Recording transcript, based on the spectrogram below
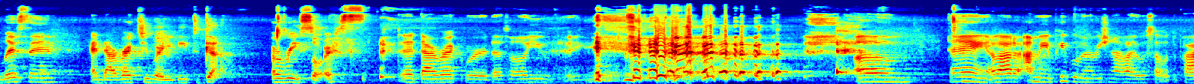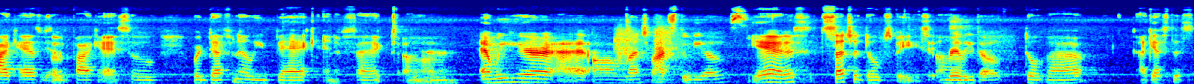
listen and direct you where you need to go. A resource." That direct word, that's all you. um, dang, a lot of, I mean, people have been reaching out like, what's up with the podcast? What's Yeah. up with the podcast? So we're definitely back in effect. Um, and we here at um, Lunchbox Studios. yeah, is such a dope space. Um, really dope. dope vibe. I guess this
